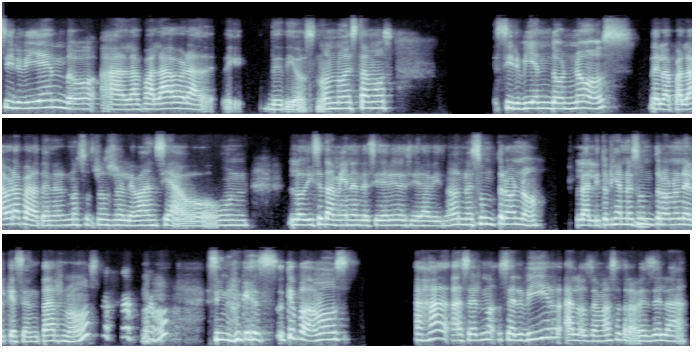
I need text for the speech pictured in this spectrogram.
sirviendo a la palabra de, Dios, ¿no? No estamos sirviéndonos de la palabra para tener nosotros relevancia o un, lo dice también en Desiderio de Siravis, ¿no? No es un trono, la liturgia no es un trono en el que sentarnos, ¿no? Sino que es que podamos, ajá, hacernos, servir a los demás a través de la,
